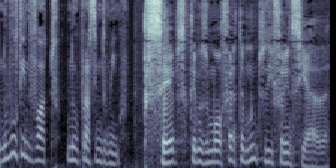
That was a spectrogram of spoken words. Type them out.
no boletim de voto no próximo domingo percebe-se que temos uma oferta muito diferenciada.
